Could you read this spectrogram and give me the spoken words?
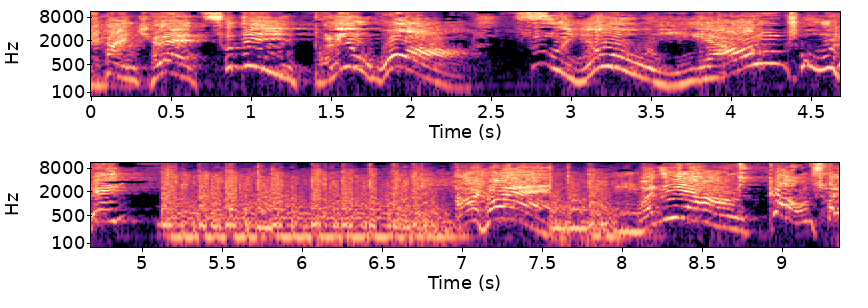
看起来此地不留我，自有养出人。大帅，末将告辞了。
